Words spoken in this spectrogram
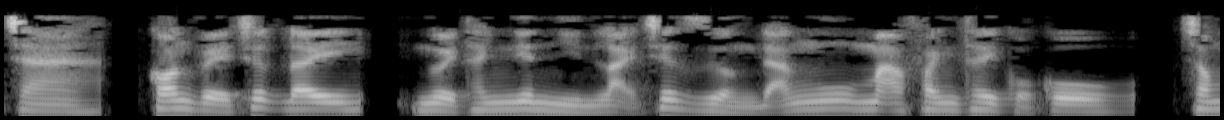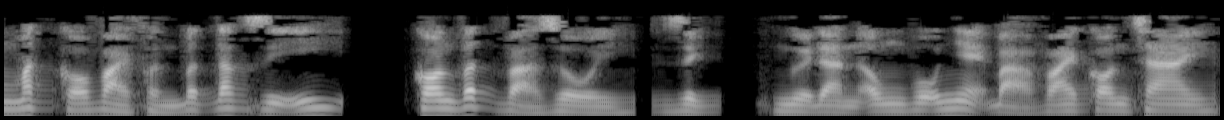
cha, con về trước đây, người thanh niên nhìn lại chiếc giường đã ngu mạ phanh thây của cô, trong mắt có vài phần bất đắc dĩ, con vất vả rồi, dịch, người đàn ông vỗ nhẹ bả vai con trai,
